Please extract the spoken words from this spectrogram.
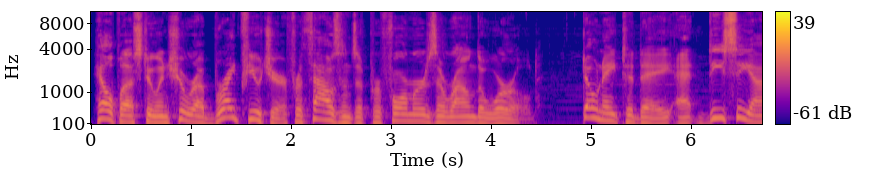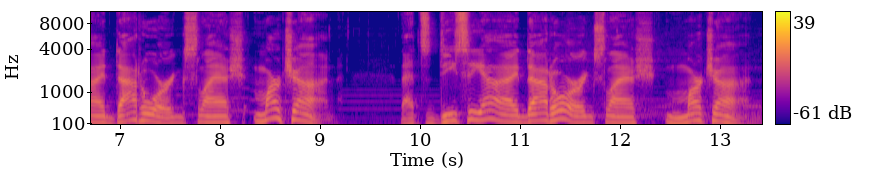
Help us to ensure a bright future for thousands of performers around the world. Donate today at dci.org slash march on. That's dci.org slash march on.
